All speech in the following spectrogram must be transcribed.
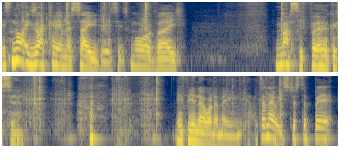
It's not exactly a Mercedes, it's more of a Massey Ferguson. if you know what I mean. I don't know, it's just a bit,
